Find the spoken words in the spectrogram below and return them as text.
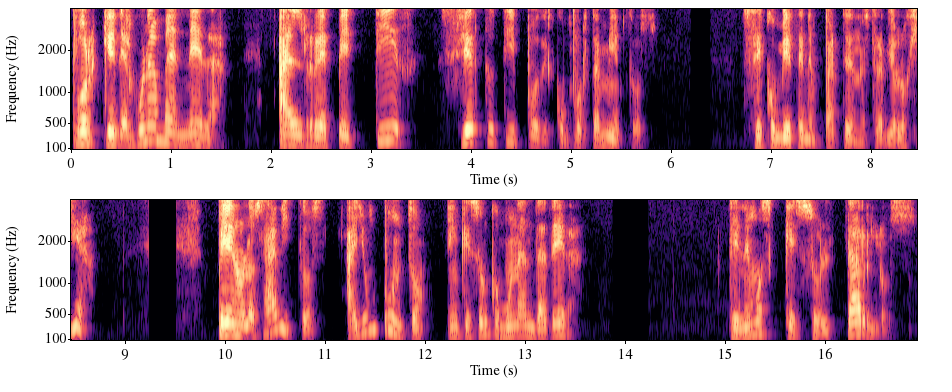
porque de alguna manera, al repetir cierto tipo de comportamientos, se convierten en parte de nuestra biología. Pero los hábitos, hay un punto en que son como una andadera. Tenemos que soltarlos.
